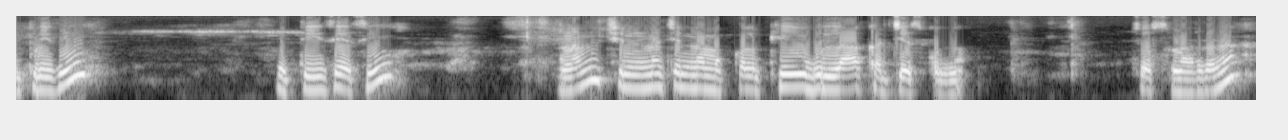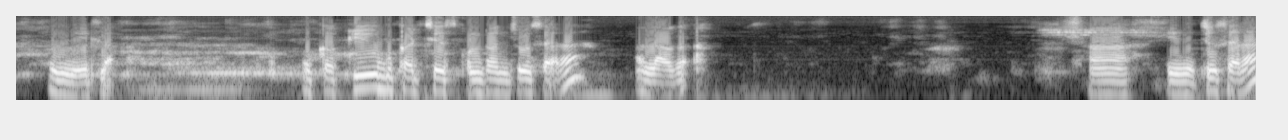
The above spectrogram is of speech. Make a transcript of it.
ఇప్పుడు ఇది ఇది తీసేసి మనం చిన్న చిన్న ముక్కలు క్యూబుల్లా కట్ చేసుకుందాం. చూస్తున్నారు కదా ఇది ఇట్లా. ఒక క్యూబ్ కట్ చేసుకుంటాం చూసారా? అలాగా. ఇది చూసారా?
